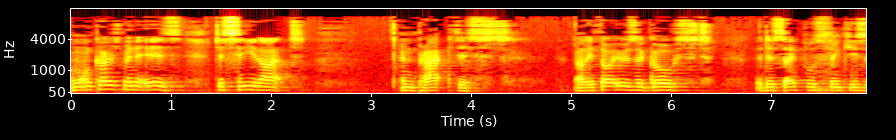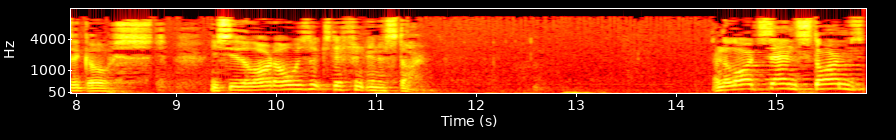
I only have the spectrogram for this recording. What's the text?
And what encouragement it is to see that in practice. They thought he was a ghost. The disciples think he's a ghost. You see, the Lord always looks different in a storm. And the Lord sends storms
